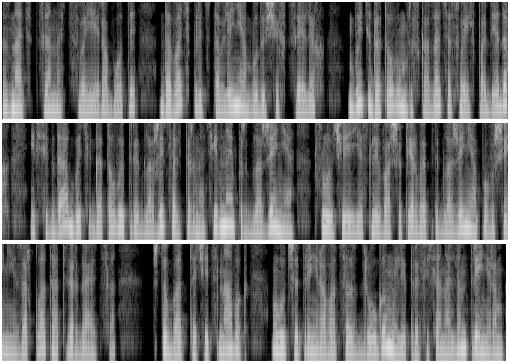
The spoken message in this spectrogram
знать ценность своей работы, давать представление о будущих целях, быть готовым рассказать о своих победах и всегда быть готовы предложить альтернативное предложение в случае, если ваше первое предложение о повышении зарплаты отвергается. Чтобы отточить навык, лучше тренироваться с другом или профессиональным тренером,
